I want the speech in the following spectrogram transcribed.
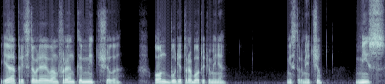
я представляю вам Фрэнка Митчелла. Он будет работать у меня. Мистер Митчелл? Мисс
